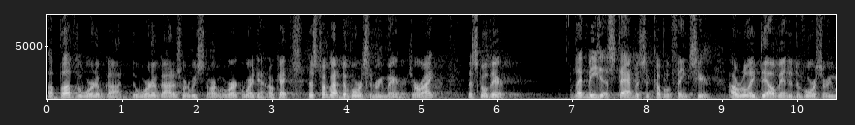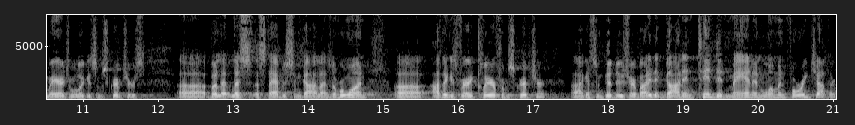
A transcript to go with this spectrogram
above the Word of God. The Word of God is where we start. We work our way down. Okay, let's talk about divorce and remarriage, all right? Let's go there. Let me establish a couple of things here. I'll really delve into divorce and remarriage. We'll look at some scriptures. Uh, but let, us establish some guidelines. Number one, uh, I think it's very clear from Scripture. I got some good news for everybody that God intended man and woman for each other.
